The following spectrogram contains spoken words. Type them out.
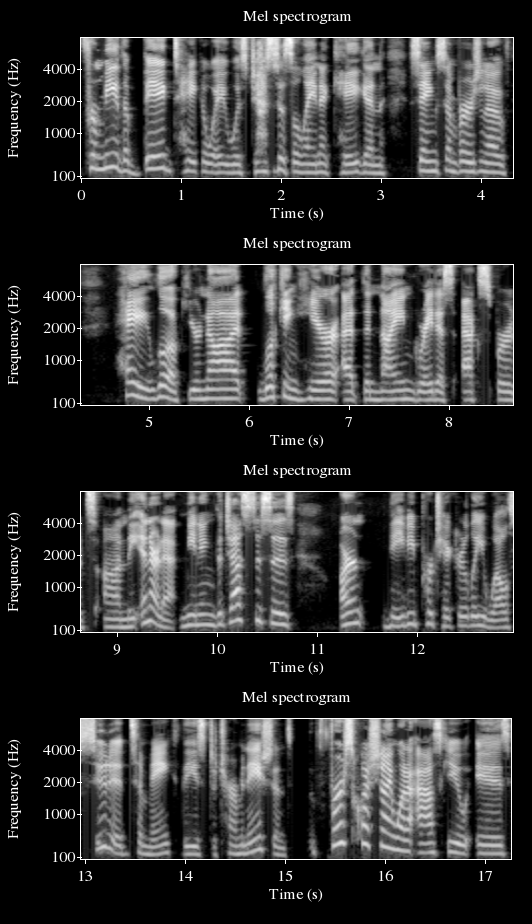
for me, the big takeaway was Justice Elena Kagan saying some version of, Hey, look, you're not looking here at the nine greatest experts on the internet, meaning the justices aren't maybe particularly well suited to make these determinations. First question I want to ask you is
